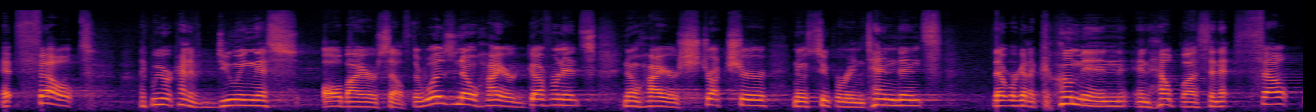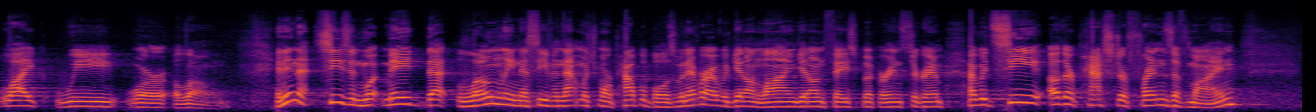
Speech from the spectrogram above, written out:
It felt like we were kind of doing this all by ourselves. There was no higher governance, no higher structure, no superintendents that were going to come in and help us, and it felt like we were alone. And in that season, what made that loneliness even that much more palpable is whenever I would get online, get on Facebook or Instagram, I would see other pastor friends of mine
